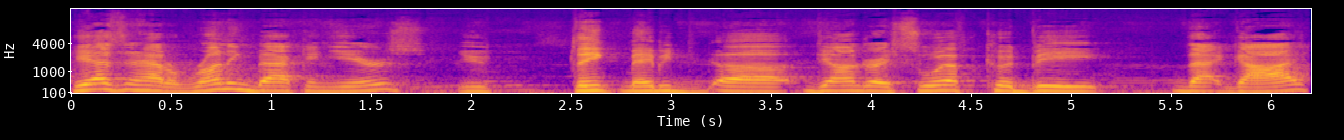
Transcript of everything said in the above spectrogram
he hasn't had a running back in years. You think maybe uh, D'Andre Swift could be that guy?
